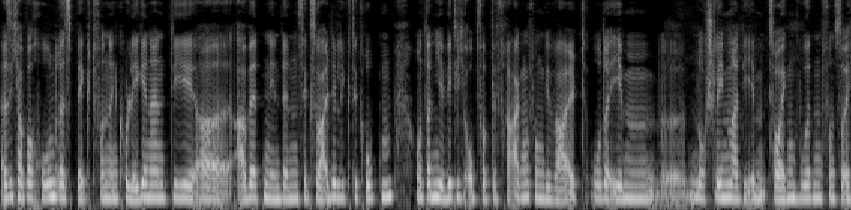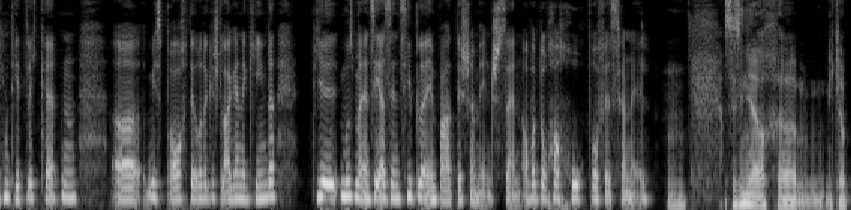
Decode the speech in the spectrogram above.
Also ich habe auch hohen Respekt von den Kolleginnen, die äh, arbeiten in den Sexualdeliktegruppen und dann hier wirklich Opfer befragen von Gewalt oder eben noch schlimmer, die eben Zeugen wurden von solchen Tätlichkeiten, missbrauchte oder geschlagene Kinder. Hier muss man ein sehr sensibler, empathischer Mensch sein, aber doch auch hochprofessionell. Mhm. Sie sind ja auch, ähm, ich glaube,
